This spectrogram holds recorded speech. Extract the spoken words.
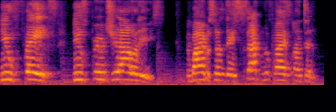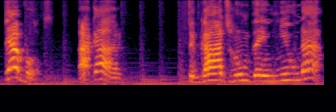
new faiths, new spiritualities. The Bible says they sacrificed unto devils, not God, to gods whom they knew not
